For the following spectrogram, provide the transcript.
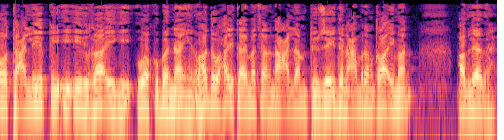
Oo tacliiqi iyo ilgaa'igi waa ku banaan yihiin. Oo hadda waxay tahay mathala aclamtu zayda camra qaa'iman aada leedahay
